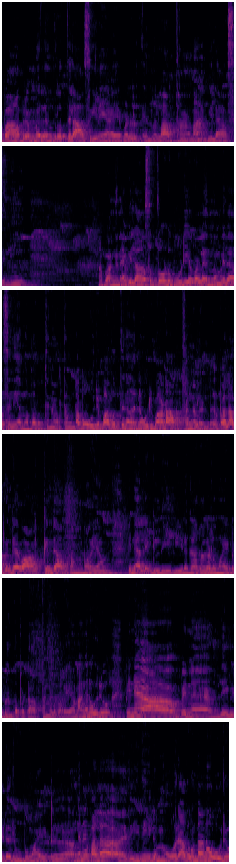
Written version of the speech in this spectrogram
അപ്പോൾ ആ ബ്രഹ്മരന്ധ്രത്തിൽ ആസീനയായവൾ എന്നുള്ള അർത്ഥമാണ് വിലാസിനി. അപ്പോൾ അങ്ങനെ വിലാസത്തോട് കൂടിയവൾ എന്നും വിലാസിനി എന്ന പദത്തിന് അർത്ഥമുണ്ട്. അപ്പോൾ ഒരു പദത്തിന് തന്നെ ഒരുപാട് അർത്ഥങ്ങളുണ്ട്. പല അതിന്റെ വാക്കിന്റെ അർത്ഥം പറയാം. പിന്നെ അല്ലെങ്കിൽ ദേവിയുടെ കഥകളുമായിട്ട് ബന്ധപ്പെട്ട അർത്ഥങ്ങൾ പറയാം. അങ്ങനെ ഒരു പിന്നെ ആ പിന്നെ ദേവിയുടെ രൂപമായിട്ട് അങ്ങനെ പല രീതിയിലും അതുകൊണ്ടാണ് ഒരു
